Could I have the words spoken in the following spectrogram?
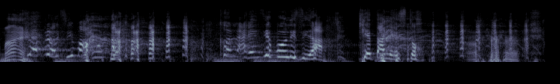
Mae. Próxima junta con la agencia de publicidad. ¿Qué tal esto?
